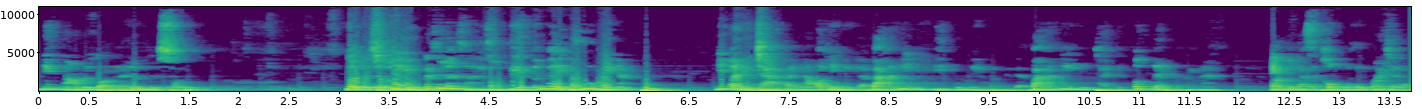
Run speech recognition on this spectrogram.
nhưng nó được gọi là lợi nhuận xấu rồi nhuận số thì hiểu cách rất đơn giản là dòng tiền vẫn về túi của mình ạ. Nhưng mà để trả lại nó thì mình đã bán đi uy tín của mình và mình đã bán đi những trải nghiệm tốt đẹp của khách hàng. Và người ta sẽ không bao giờ quay trở lại.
